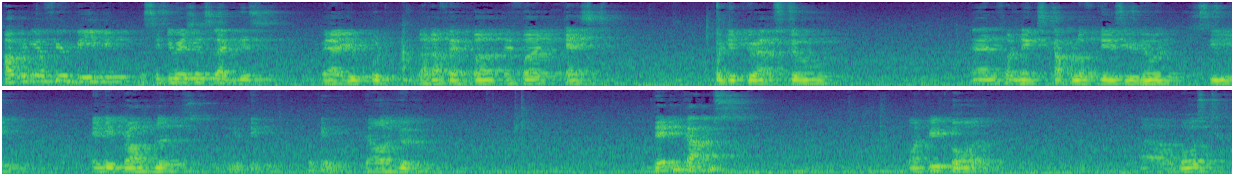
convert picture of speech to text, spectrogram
How many of you been in situations like this where you put a lot of effort, effort test, put it to App Store, and for next couple of days you don't see any problems? You think, okay, they're all good. Then comes what we call uh, most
